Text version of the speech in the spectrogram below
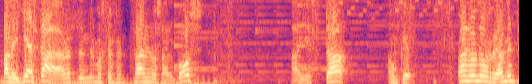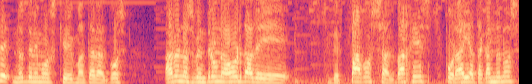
Vale, ya está. Ahora tendremos que enfrentarnos al boss. Ahí está. Aunque... Ah, no, no, realmente no tenemos que matar al boss. Ahora nos vendrá una horda de... De pavos salvajes por ahí atacándonos.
